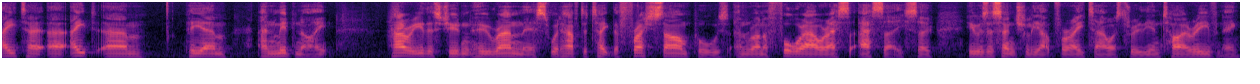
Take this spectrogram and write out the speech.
8, uh, 8 um, p.m. and midnight, Harry, the student who ran this, would have to take the fresh samples and run a four-hour assay. So he was essentially up for eight hours through the entire evening.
